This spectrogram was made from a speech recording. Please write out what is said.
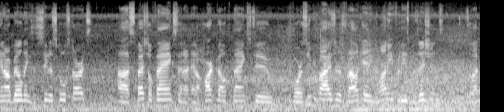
in our buildings as soon as school starts. Uh, special thanks and a, and a heartfelt thanks to the Board of Supervisors for allocating the money for these positions so that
